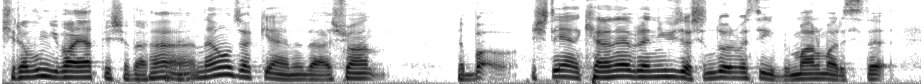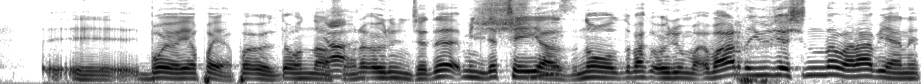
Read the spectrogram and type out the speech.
Firavun gibi hayat yaşadı hakikaten. Ha, ne olacak yani daha şu an ya işte yani Kenan Evren'in 100 yaşında ölmesi gibi Marmaris'te e, boya yapa yapa öldü. Ondan Ya, sonra ölünce de millet şimdi- yazdı. Ne oldu? Bak ölüm var. Var da 100 yaşında var abi yani.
